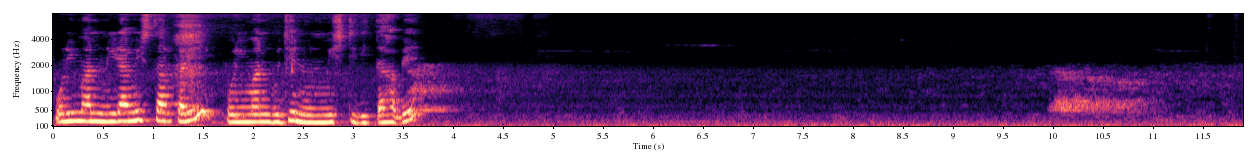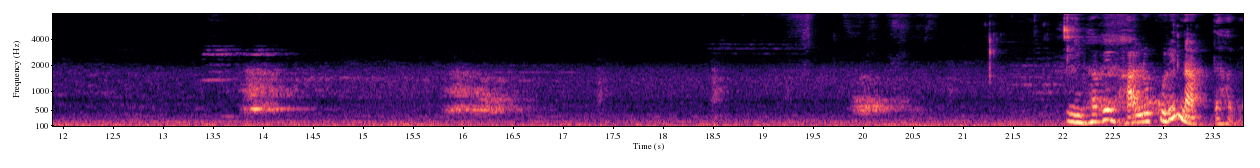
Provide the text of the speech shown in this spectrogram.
পরিমাণ নিরামিষ তরকারি পরিমাণ বুঝে নুন মিষ্টি দিতে হবে। এইভাবে ভালো করে নাড়তে হবে।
